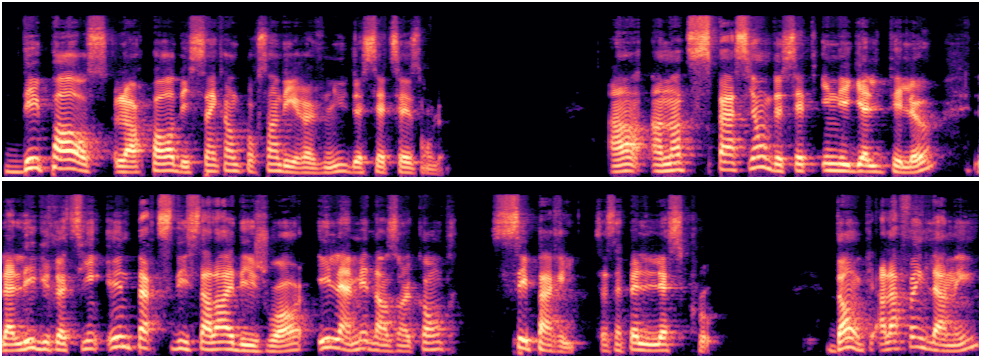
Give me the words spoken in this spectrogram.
dépassent leur part des 50% des revenus de cette saison-là. En, en, anticipation de cette inégalité-là, la Ligue retient une partie des salaires des joueurs et la met dans un compte séparé. Ça s'appelle l'escrow. Donc, à la fin de l'année,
